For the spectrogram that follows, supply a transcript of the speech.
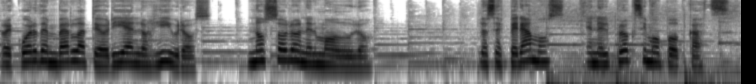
Recuerden ver la teoría en los libros, no solo en el módulo. Los esperamos en el próximo podcast.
